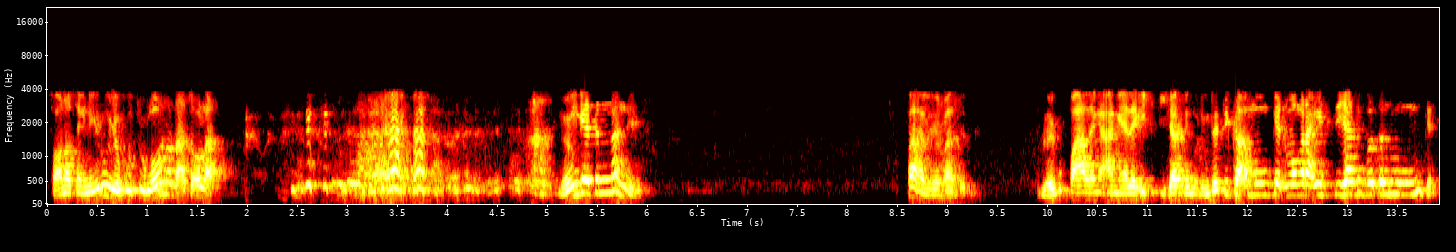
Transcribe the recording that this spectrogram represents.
Sono sing niru ya kudu ngono tak salat. Lho nggih tenan iki. Paham ya maksud? Lho iku paling angel istihad ngono. Dadi gak mungkin wong ora istihad mboten mungkin.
